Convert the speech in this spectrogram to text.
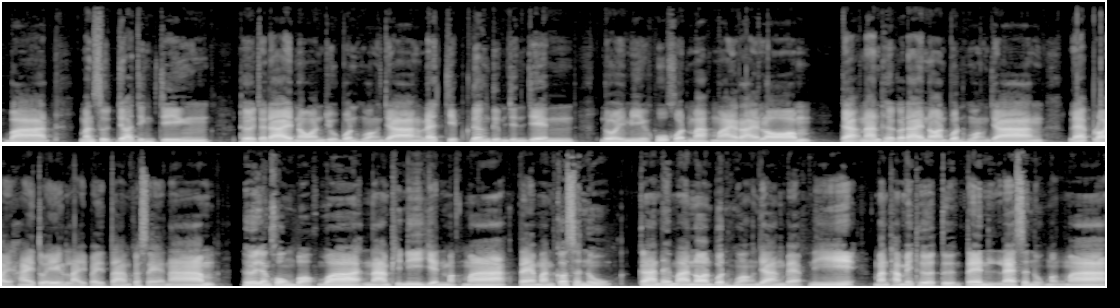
250 บาท มันสุดยอดจริง ๆ เธอจะได้นอนอยู่บนห่วงยางและจิบเครื่องดื่มเย็นๆ โดยมีผู้คนมากมายรายล้อม จากนั้นเธอก็ได้นอนบนห่วงยาง และปล่อยให้ตัวเองไหลไปตามกระแสน้ำ เธอยังคงบอกว่าน้ำที่นี่เย็นมากๆ แต่มันก็สนุกการได้มานอนบนห่วงยางแบบนี้มันทำให้เธอตื่นเต้นและสนุกมาก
